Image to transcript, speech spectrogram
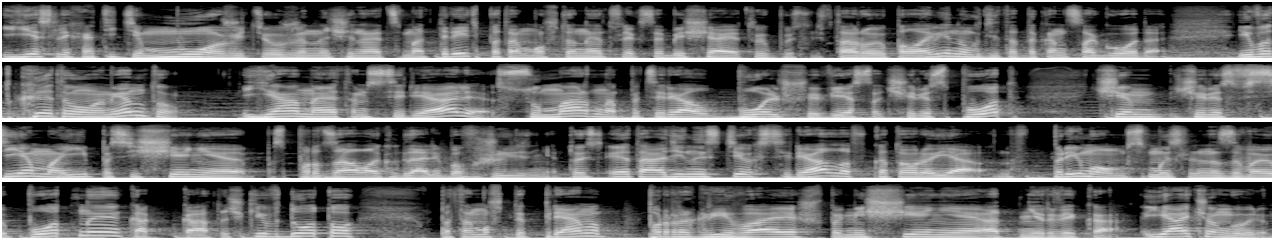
если хотите, можете уже начинать смотреть, потому что Netflix обещает выпустить вторую половину где-то до конца года. И вот к этому моменту я на этом сериале суммарно потерял больше веса через пот, чем через все мои посещения спортзала когда-либо в жизни. То есть это один из тех сериалов, которые я в прямом смысле называю потные, как каточки в доту, потому что ты прямо прогреваешь помещение от нервика. Я о чем говорю?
